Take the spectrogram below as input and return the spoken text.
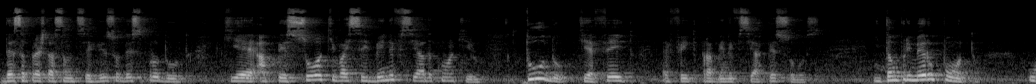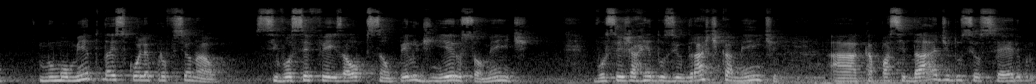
dessa prestação de serviço ou desse produto, que é a pessoa que vai ser beneficiada com aquilo. Tudo que é feito é feito para beneficiar pessoas. Então, primeiro ponto, o, no momento da escolha profissional, se você fez a opção pelo dinheiro somente, você já reduziu drasticamente a capacidade do seu cérebro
